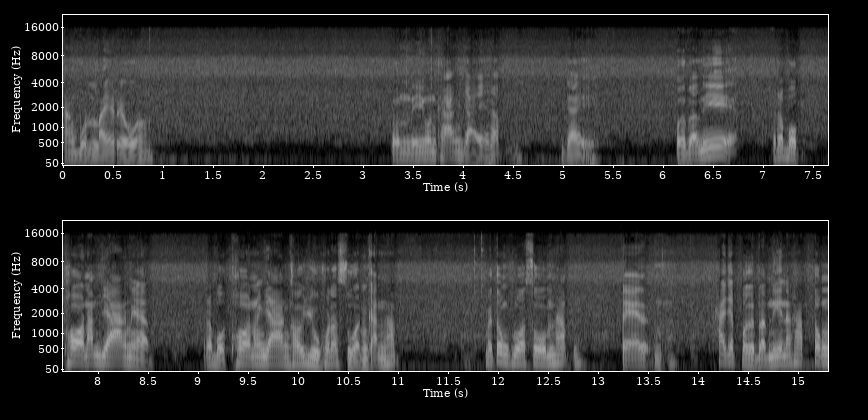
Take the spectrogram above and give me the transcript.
ข้างบนไหลเร็วครับต้นนี้ค่อนข้างใหญ่นะครับ ใหญ่ เปิดแบบนี้ระบบท่อน้ำยางเนี่ย ระบบท่อน้ำยางเขาอยู่คนละส่วนกันครับ ไม่ต้องกลัวโซมนะครับ แต่ถ้าจะเปิดแบบนี้นะครับต้อง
